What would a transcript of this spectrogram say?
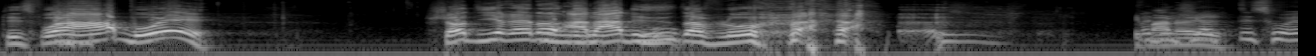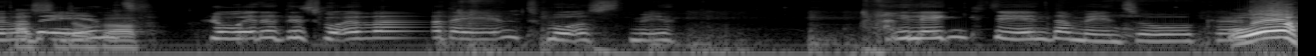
Das war auch mal. Schau dir rein. Ah nein, das ist der Flo. ich Manuel, glaube, das halbe pass der doch End. Alter, das halbe der End machst mir. Ich leg den Enderman so, okay? Oh,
